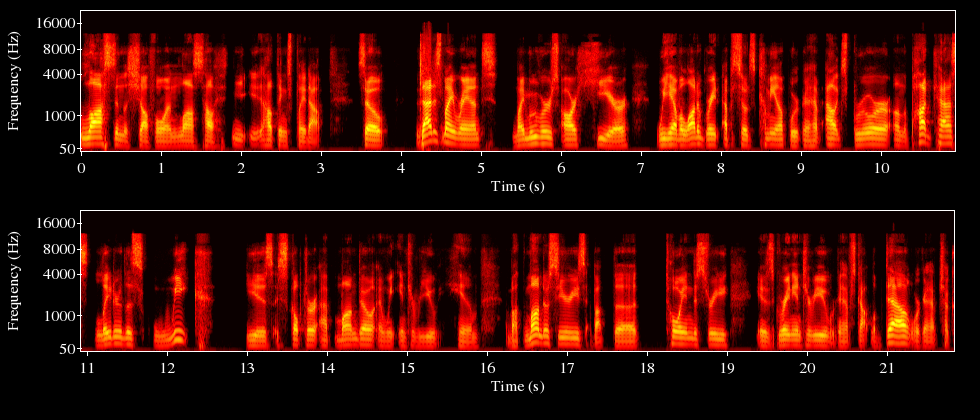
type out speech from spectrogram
lost in the shuffle and lost how how things played out. So that is my rant. My movers are here. We have a lot of great episodes coming up. We're going to have Alex Brewer on the podcast later this week. He is a sculptor at Mondo, and we interview him about the Mondo series, about the toy industry. It is a great interview. We're going to have Scott Lobdell. We're going to have Chuck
